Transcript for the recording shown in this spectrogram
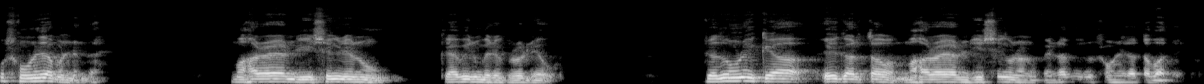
ਉਹ ਸੋਨੇ ਦਾ ਬਣ ਜਾਂਦਾ ਹੈ। ਮਹਾਰਾਜਾ ਰਣਜੀਤ ਸਿੰਘ ਨੇ ਉਹਨੂੰ ਕਿਹਾ ਵੀ ਇਹਨੂੰ ਮੇਰੇ ਕੋਲ ਲਿਆਓ। ਜਦੋਂ ਉਹਨੇ ਕਿਹਾ ਇਹ ਗੱਲ ਤਾਂ ਮਹਾਰਾਜਾ ਰਣਜੀਤ ਸਿੰਘ ਉਹਨਾਂ ਨੂੰ ਕਹਿੰਦਾ ਵੀ ਇਹਨੂੰ ਸੋਨੇ ਦਾ ਤਵਾ ਦੇ ਦਿਓ।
